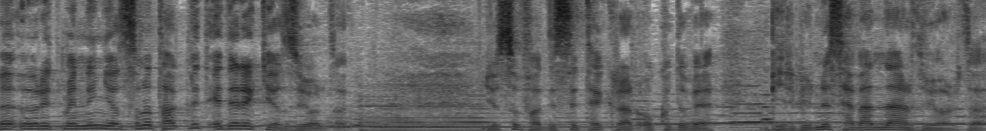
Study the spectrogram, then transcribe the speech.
ve öğretmeninin yazısını taklit ederek yazıyordu. Yusuf hadisi tekrar okudu ve birbirini sevenler diyordu.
